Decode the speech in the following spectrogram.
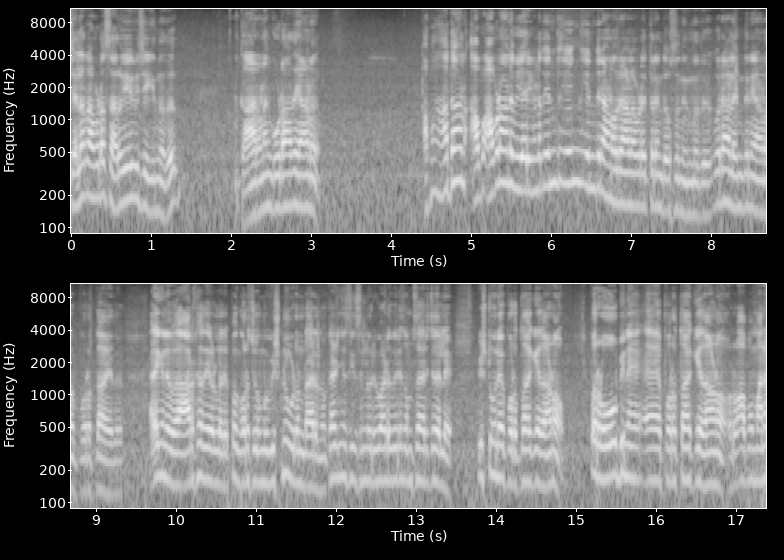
ചിലർ അവിടെ സർവൈവ് ചെയ്യുന്നത് കാരണം കൂടാതെയാണ്. അപ്പോൾ അതാണ് അവ- അവിടാണ് വിചാരിക്കുന്നത്. എന്ത് എന്തിനാണ് ഒരാൾ അവിടെ ഇത്രയും ദിവസം നിന്നത്? ഒരാൾ എന്തിനാണ് പുറത്തായത്? അല്ലെങ്കിൽ അർഹതയുള്ളവർ ഇപ്പം കുറച്ച് മുമ്പ് വിഷ്ണു കൂടെ ഉണ്ടായിരുന്നു. കഴിഞ്ഞ സീസണിൽ ഒരുപാട് പേര് സംസാരിച്ചതല്ലേ? വിഷ്ണുവിനെ പുറത്താക്കിയതാണോ? ഇപ്പോൾ റോബിനെ പുറത്താക്കിയതാണോ? അപ്പോൾ മന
